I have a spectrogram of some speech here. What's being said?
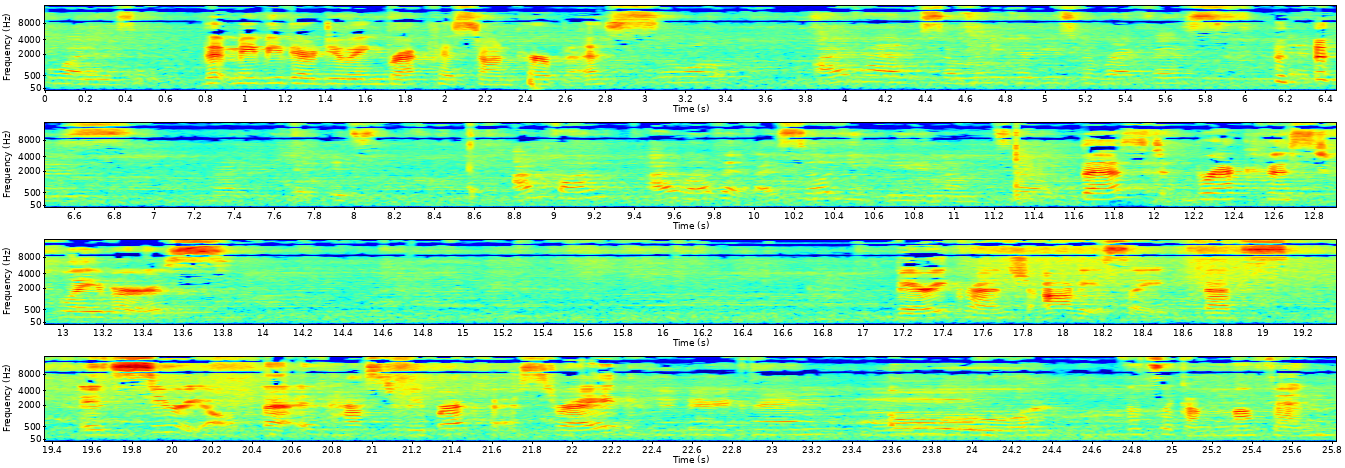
What is it? That maybe they're doing breakfast on purpose. Well, I've had so many cookies for breakfast. It is not, it, it's, I'm fine. I love it. I still keep eating them. So Best breakfast flavors. Berry Crunch, obviously. That's, it's cereal. That it has to be breakfast, right? blueberry crumb. Oh, that's like a muffin.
